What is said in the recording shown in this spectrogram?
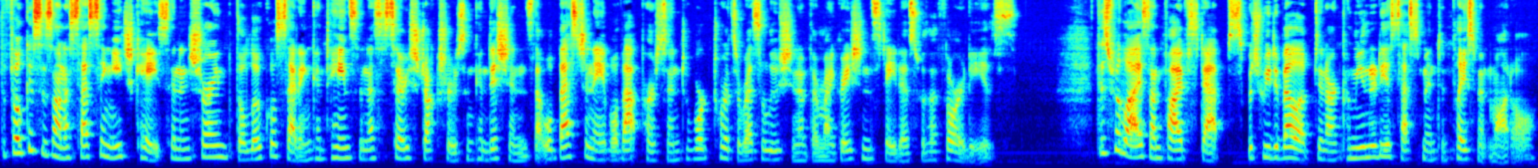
the focus is on assessing each case and ensuring that the local setting contains the necessary structures and conditions that will best enable that person to work towards a resolution of their migration status with authorities. This relies on five steps, which we developed in our Community Assessment and Placement Model,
